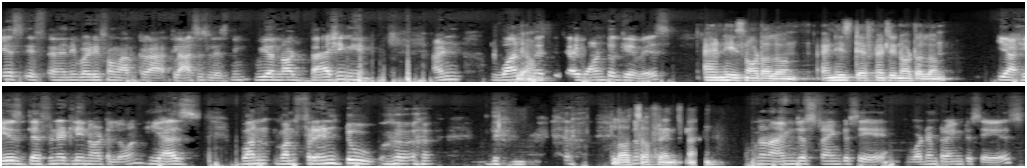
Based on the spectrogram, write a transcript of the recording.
case if anybody from our cla- class is listening, we are not bashing him. And one Yeah. message I want to give is, and he's not alone, and he's definitely not alone. yeah, he is definitely not alone. He has one one friend too. Lots of friends, man. no, no, I'm just trying to say what I'm trying to say is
